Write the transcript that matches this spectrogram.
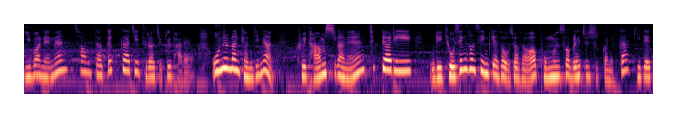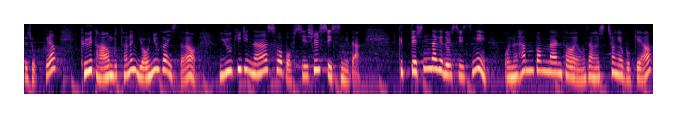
이번에는 처음부터 끝까지 들어주길 바라요. 오늘만 견디면 그 다음 시간은 특별히 우리 교생 선생님께서 오셔서 본문 수업을 해주실 거니까 기대해도 좋고요. 그 다음부터는 연휴가 있어요. 6일이나 수업 없이 쉴 수 있습니다. 그때 신나게 놀 수 있으니 오늘 한 번만 더 영상을 시청해 볼게요.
